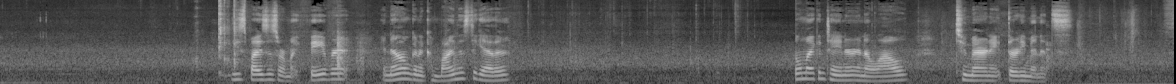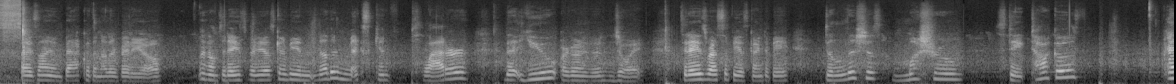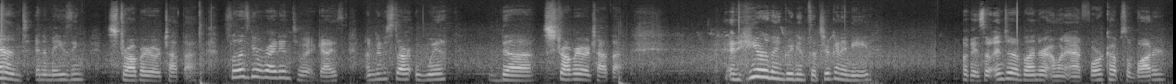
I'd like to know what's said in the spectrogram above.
These spices are my favorite. And now I'm going to combine this together. Fill my container and allow to marinate 30 minutes. Guys, I am back with another video. And on today's video, it's going to be another Mexican platter that you are going to enjoy. Today's recipe is going to be delicious mushroom steak tacos and an amazing strawberry horchata. So let's get right into it, guys. I'm going to start with the strawberry horchata. And here are the ingredients that you're going to need. Okay, so into a blender, I'm going to add 4 cups of water.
